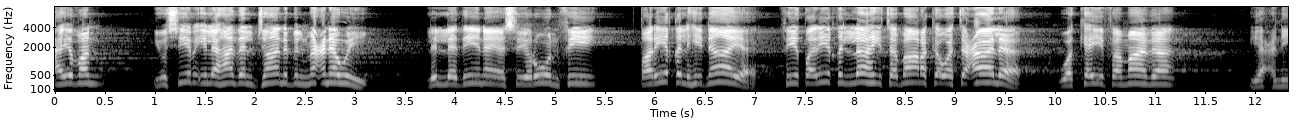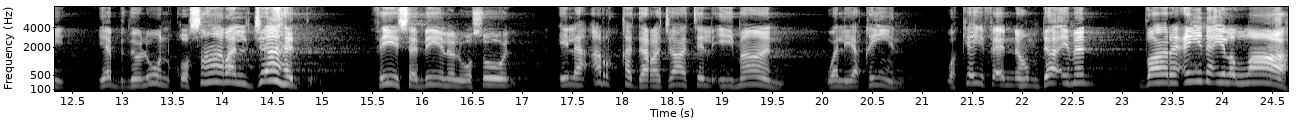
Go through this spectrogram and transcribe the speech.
أيضا يشير إلى هذا الجانب المعنوي للذين يسيرون في طريق الهداية. في طريق الله تبارك وتعالى. وكيف ماذا؟ يعني يبذلون قصارى الجهد في سبيل الوصول إلى أرقى درجات الإيمان واليقين. وكيف أنهم دائما ضارعين إلى الله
